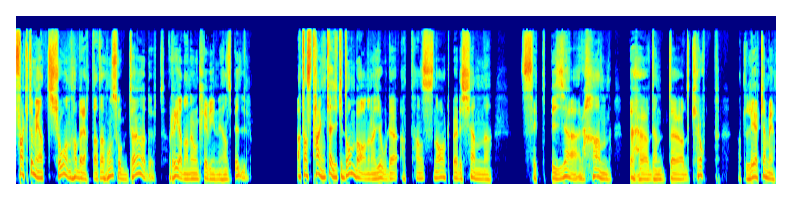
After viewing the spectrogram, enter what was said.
Faktum är att Sean har berättat att hon såg död ut redan när hon klev in i hans bil. Att hans tankar gick i de banorna gjorde att han snart började känna sitt begär. Han behövde en död kropp att leka med.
